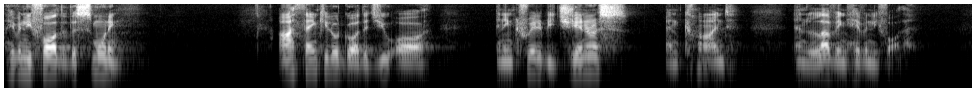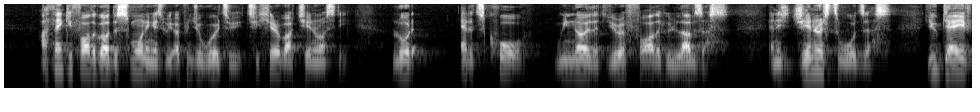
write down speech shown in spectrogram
Heavenly Father, this morning, I thank you, Lord God, that you are an incredibly generous and kind and loving Heavenly Father. I thank you, Father God, this morning as we opened your word to, to hear about generosity. Lord, at its core, we know that you're a father who loves us and is generous towards us. You gave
